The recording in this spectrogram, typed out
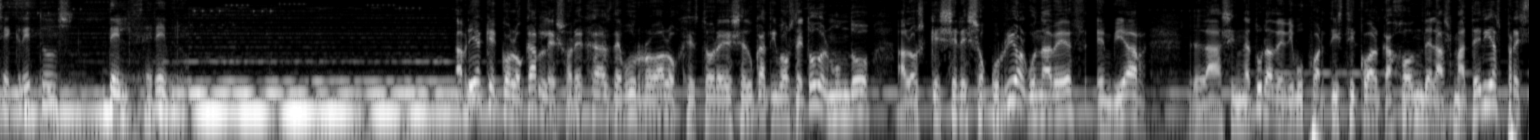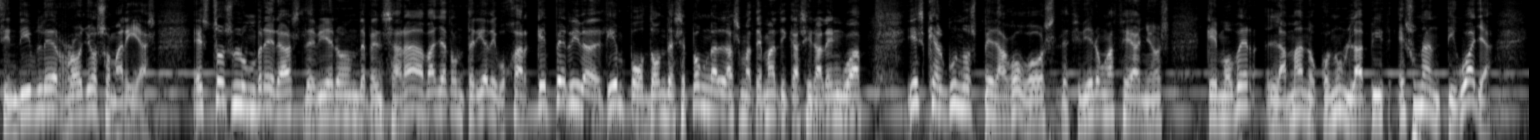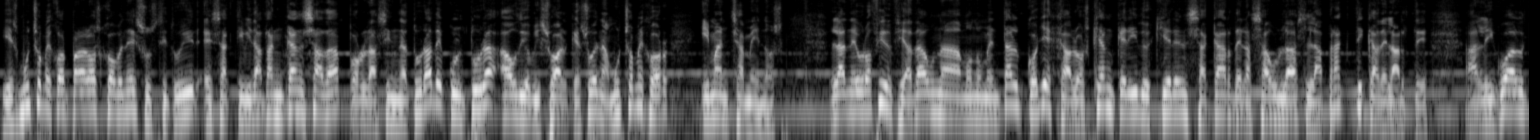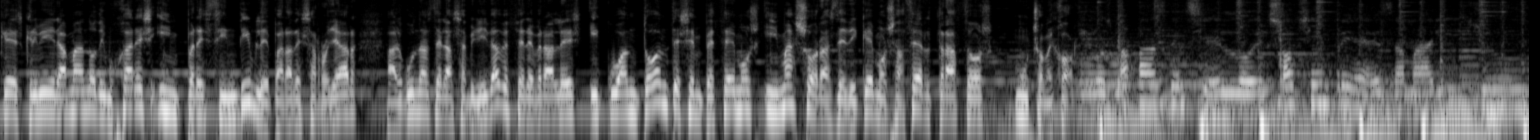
Secretos del cerebro. Habría que colocarles orejas de burro a los gestores educativos de todo el mundo a los que se les ocurrió alguna vez enviar la asignatura de dibujo artístico al cajón de las materias prescindibles, rollos o marías. Estos lumbreras debieron de pensar, ah, vaya tontería dibujar, qué pérdida de tiempo, donde se pongan las matemáticas y la lengua. Y es que algunos pedagogos decidieron hace años que mover la mano con un lápiz es una antiguaya y es mucho mejor para los jóvenes sustituir esa actividad tan cansada por la asignatura de cultura audiovisual, que suena mucho mejor y mancha menos. La neurociencia da una monumental colleja a los que han querido y quieren sacar de las aulas la práctica del arte. Al igual que escribir a mano, dibujar es imprescindible para desarrollar algunas de las habilidades cerebrales y cuanto antes empecemos y más horas dediquemos a hacer trazos, mucho mejor. los mapas del cielo el sol siempre es amarillo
